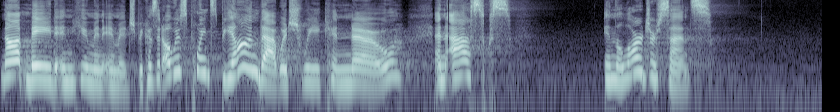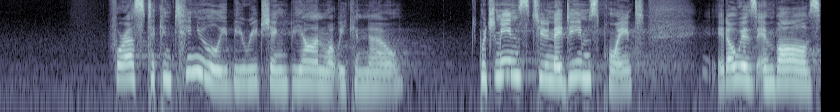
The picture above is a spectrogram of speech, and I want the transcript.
not made in human image, because it always points beyond that which we can know and asks, in the larger sense, for us to continually be reaching beyond what we can know. Which means, to Nadeem's point, it always involves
